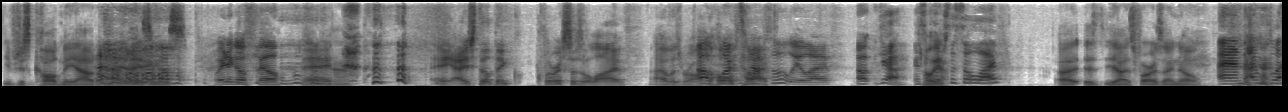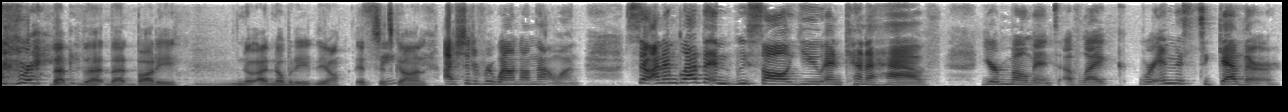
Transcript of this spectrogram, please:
You've just called me out on my laziness. way to go, Phil. Hey, hey, I still think Clarissa's alive. I was wrong Oh, the whole Clark's time. absolutely alive. Oh yeah, is Oh, yeah. Clarissa still alive? Uh, is- yeah, as far as I know, And I'm glad. Right. that that that body, no, uh, nobody, you know, it's it's See? gone. I should have rewound on that one. So, and I'm glad that we saw you and Kenna have your moment of like, we're in this together.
